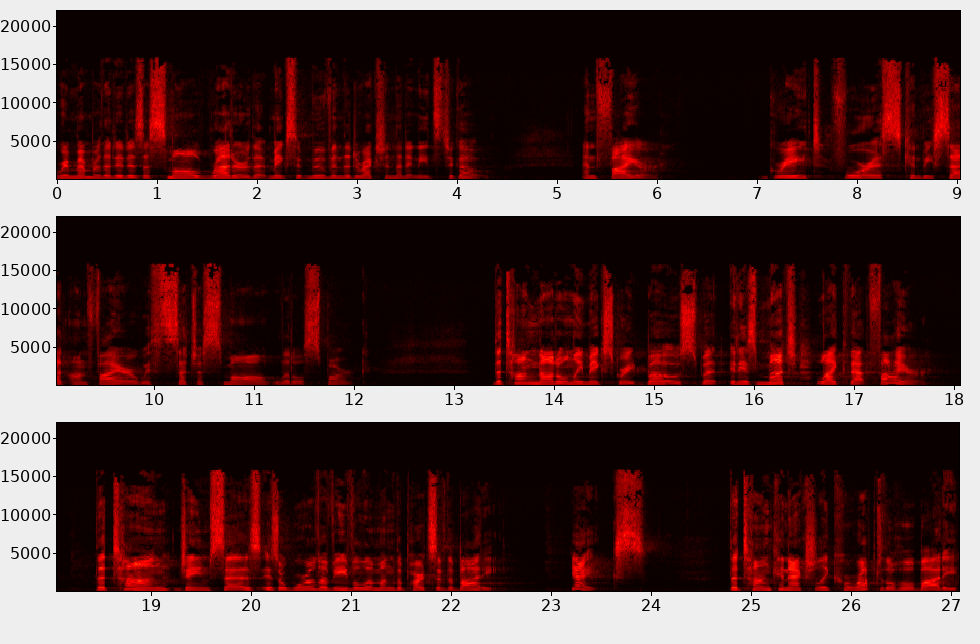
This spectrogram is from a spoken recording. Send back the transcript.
remember that it is a small rudder that makes it move in the direction that it needs to go. And fire. Great forests can be set on fire with such a small little spark. The tongue not only makes great boasts, but it is much like that fire. The tongue, James says, is a world of evil among the parts of the body. Yikes. The tongue can actually corrupt the whole body,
